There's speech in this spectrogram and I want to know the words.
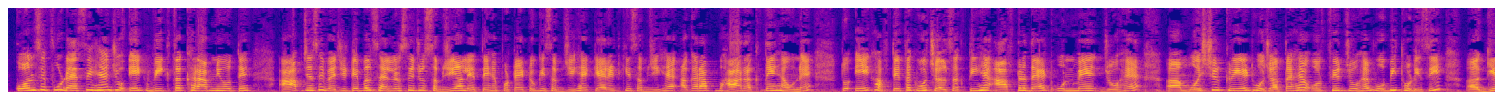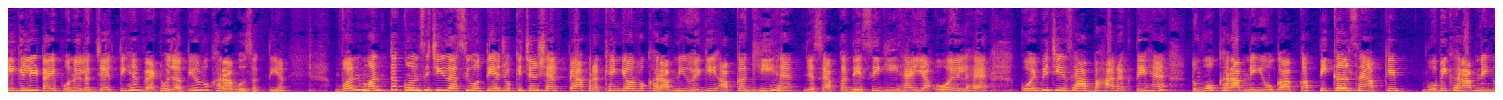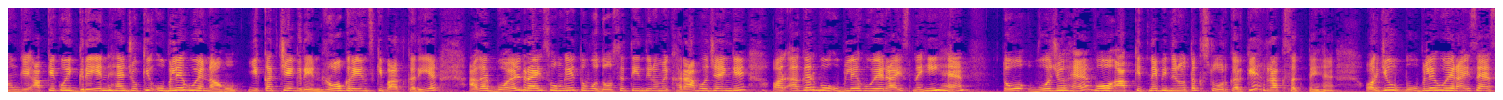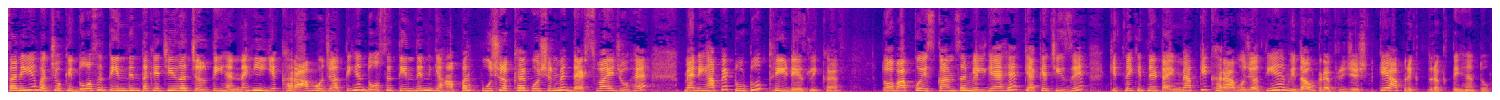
कौन से फ़ूड ऐसे हैं जो एक वीक तक खराब नहीं होते? आप जैसे वेजिटेबल सेलर से जो सब्ज़ियाँ लेते हैं पोटैटो की सब्ज़ी है कैरेट की सब्ज़ी है, अगर आप बाहर रखते हैं उन्हें तो एक हफ़्ते तक वो चल सकती हैं। आफ्टर दैट उनमें जो है मॉइस्चर क्रिएट हो जाता है और फिर जो है, वो भी थोड़ी सी गिलगिली टाइप होने लग जाती है वेट हो जाती है और वो खराब हो सकती है। वन मंथ तक कौन सी चीज़ ऐसी होती है जो किचन शेल्फ पे आप रखेंगे और वो खराब नहीं होगी आपका घी है, जैसे आपका देसी घी है या ऑयल है, कोई भी चीज़ है आप बाहर रखते हैं तो वो खराब नहीं होगा। आपका पिकल्स हैं आपके, वो भी खराब नहीं होंगे। आपके कोई ग्रेन है जो कि उबले हुए ना हो, ये कच्चे ग्रेन रो ग्रेन्स की बात करिए। अगर बॉयल्ड राइस होंगे तो वो दो से तीन दिनों में खराब हो जाएँगे और अगर वो उबले हुए राइस नहीं है तो वो जो है, वो आप कितने भी दिनों तक स्टोर करके रख सकते हैं। और ये उबले हुए राइस ऐसा नहीं है बच्चों की दो से तीन दिन तक ये चीज़ें चलती हैं। नहीं, ये खराब हो जाती हैं, दो से तीन दिन यहाँ पर पूछ रखा है क्वेश्चन में। दैट्स वाई जो है, मैंने यहाँ पे टू टू थ्री डेज़ लिखा है। तो अब आपको इसका आंसर मिल गया है क्या क्या चीज़ें कितने कितने टाइम में आपकी खराब हो जाती हैं विदाउट रेफ्रिजरेशन के आप रखते हैं तो।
